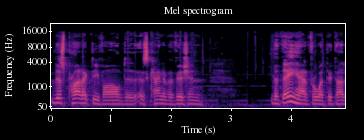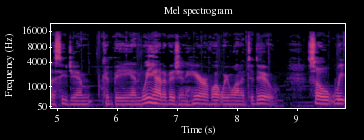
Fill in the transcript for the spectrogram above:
This product evolved as kind of a vision that they had for what they thought a CGM could be, and we had a vision here of what we wanted to do. So we,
